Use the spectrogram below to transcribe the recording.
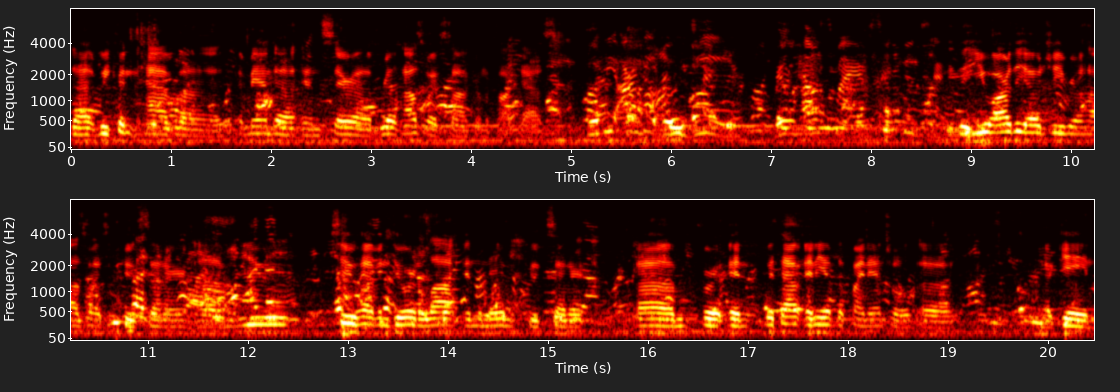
that we couldn't have uh, Amanda and Sarah Real Housewives talk on the podcast. Well, we are the OG Real Housewives of Coug Center. You are the OG Real Housewives of Coug Center. Um, you two have endured a lot in the name of Coug Center, um, for and without any of the financial uh, uh, gain,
